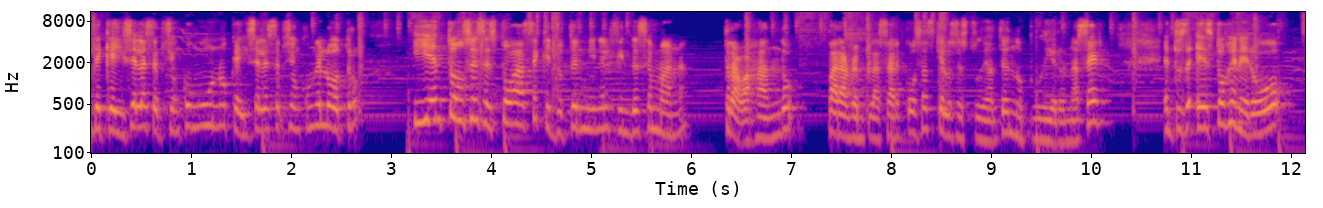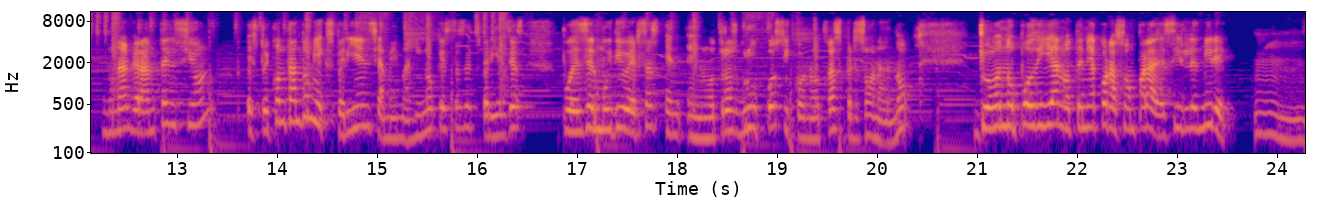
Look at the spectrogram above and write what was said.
de que hice la excepción con uno, que hice la excepción con el otro, y entonces esto hace que yo termine el fin de semana trabajando para reemplazar cosas que los estudiantes no pudieron hacer. Entonces esto generó una gran tensión. Estoy contando mi experiencia, me imagino que estas experiencias pueden ser muy diversas en, en otros grupos y con otras personas, ¿no? Yo no podía, no tenía corazón para decirles, mire, mm,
